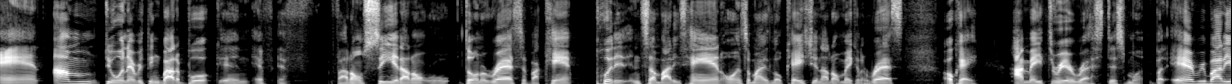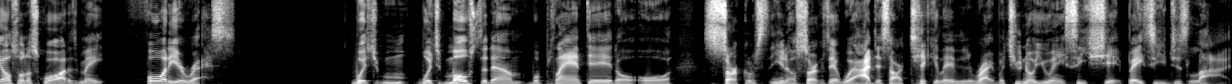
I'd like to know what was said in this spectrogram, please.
And I'm doing everything by the book, and if if if I don't see it, I don't don't arrest. If I can't put it in somebody's hand or in somebody's location, I don't make an arrest. Okay, I made three arrests this month, but everybody else on the squad has made 40 arrests, which which most of them were planted or or circum you know circumstance where I just articulated it right, but you know you ain't see shit. Basically, you just lied.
